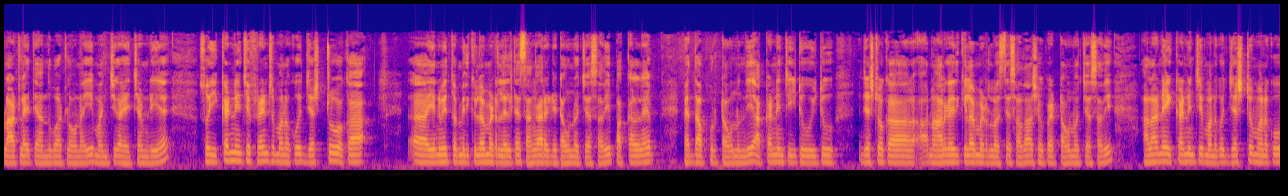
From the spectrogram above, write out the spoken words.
ప్లాట్లు అయితే అందుబాటులో ఉన్నాయి. మంచిగా హెచ్ఎండిఏ సో ఇక్కడి నుంచి ఫ్రెండ్స్ మనకు జస్ట్ ఒక ఎనిమిది తొమ్మిది కిలోమీటర్లు వెళ్తే సంగారెడ్డి టౌన్ వచ్చేస్తుంది. పక్కనే పెద్దాపూర్ టౌన్ ఉంది. అక్కడి నుంచి ఇటు ఇటు జస్ట్ ఒక నాలుగైదు కిలోమీటర్లు వస్తే సదాశివపేట టౌన్ వచ్చేస్తుంది. అలానే ఇక్కడి నుంచి మనకు జస్ట్ మనకు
